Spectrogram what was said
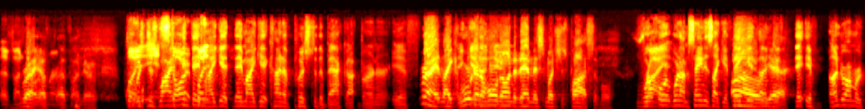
of Under right. Of, Armour. of Under Armour. But Which is it why I think they but- might get they might get kind of pushed to the back burner if Right, like we're gonna hold new- on to them as much as possible. Or, Right. or what I'm saying is like if they Oh, get a, yeah. if, if Under Armour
